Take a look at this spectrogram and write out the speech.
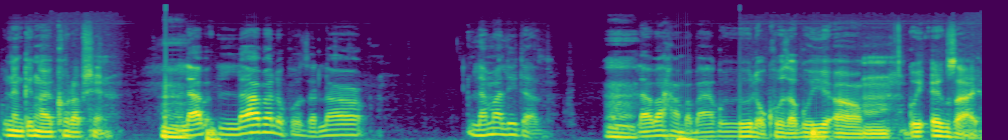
kunenkinga ye corruption laba laba lokhoza la lama leaders laba hamba baya kulokhoza kuyi um kuyi exile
